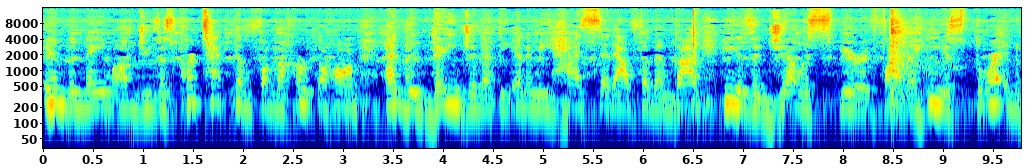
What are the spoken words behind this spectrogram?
in the name of Jesus. Protect them from the hurt, the harm, and the danger that the enemy has set out for them, God. He is a jealous spirit, Father. He is threatened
